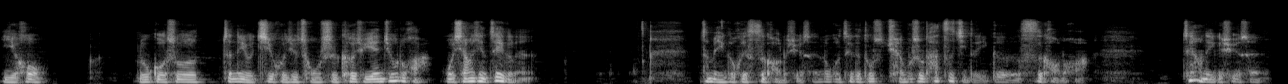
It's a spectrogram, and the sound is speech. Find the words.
以后，如果说真的有机会去从事科学研究的话，我相信这个人，这么一个会思考的学生，如果这个都是全部是他自己的一个思考的话，这样的一个学生。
